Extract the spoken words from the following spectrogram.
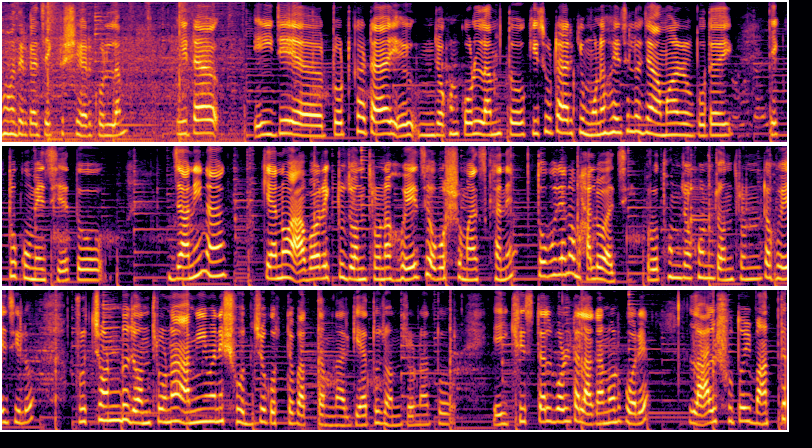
তোমাদের কাছে একটু শেয়ার করলাম। এটা এই যে টোটকাটা যখন করলাম, তো কিছুটা আর কি মনে হয়েছিল যে আমার বোধহয় একটু কমেছে। তো জানি না কেন আবার একটু যন্ত্রণা হয়েছে অবশ্য মাঝখানে। তবু যেন ভালো আছি। প্রথম যখন যন্ত্রণাটা হয়েছিল, প্রচণ্ড যন্ত্রণা আমি মানে সহ্য করতে পারতাম না আর কি এত যন্ত্রণা। তো এই ক্রিস্টাল বলটা লাগানোর পরে লাল সুতোয় বাঁধতে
